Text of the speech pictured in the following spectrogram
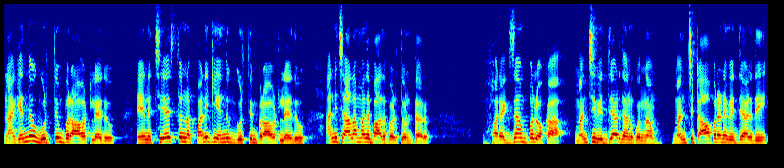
నాకెందుకు గుర్తింపు రావట్లేదు? నేను చేస్తున్న పనికి ఎందుకు గుర్తింపు రావట్లేదు? అని చాలామంది బాధపడుతుంటారు. ఫర్ ఎగ్జాంపుల్ ఒక మంచి విద్యార్థి అనుకుందాం. మంచి టాపర్ అనే విద్యార్థి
